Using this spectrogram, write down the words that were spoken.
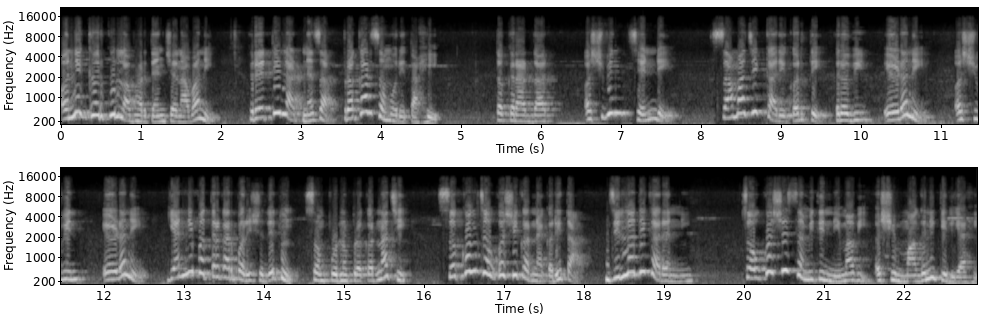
अनेक घरकुल लाभार्थ्यांच्या नावाने रेती लाटण्याचा प्रकार समोर येत आहे. तक्रारदार अश्विन सेंडे सामाजिक कार्यकर्ते रवी एडणे अश्विन एडणे यांनी पत्रकार परिषदेतून संपूर्ण प्रकरणाची सखोल चौकशी करण्याकरिता जिल्हाधिकाऱ्यांनी चौकशी समिती नेमावी अशी मागणी केली आहे.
